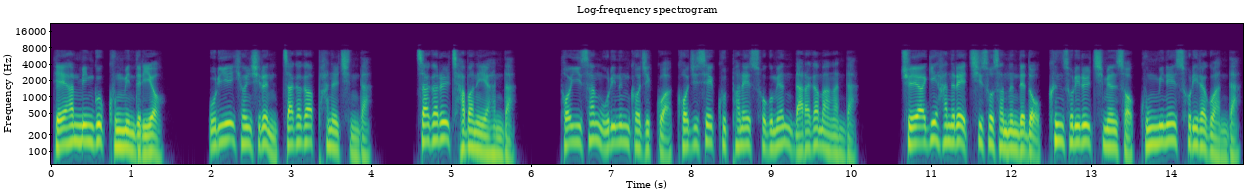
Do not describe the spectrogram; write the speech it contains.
대한민국 국민들이여, 우리의 현실은 짜가가 판을 친다. 짜가를 잡아내야 한다. 더 이상 우리는 거짓과 거짓의 굿판에 속으면 나라가 망한다. 죄악이 하늘에 치솟았는데도 큰 소리를 치면서 국민의 소리라고 한다.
